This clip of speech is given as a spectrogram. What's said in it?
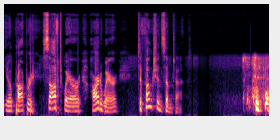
you know, proper software or hardware to function sometimes.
